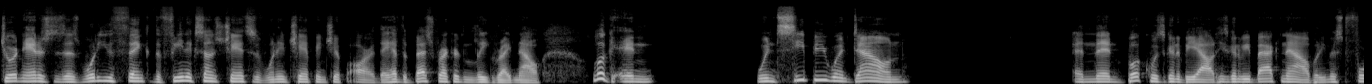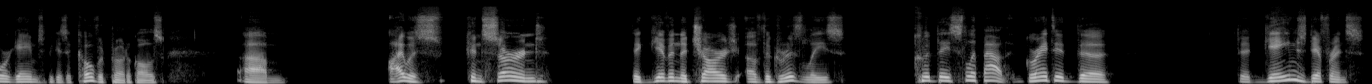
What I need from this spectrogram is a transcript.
Jordan Anderson says, "What do you think the Phoenix Suns' chances of winning championship are? They have the best record in the league right now. Look, and when CP went down, and then Book was going to be out. He's going to be back now, but he missed four games because of COVID protocols. Um, I was concerned that given the charge of the Grizzlies, could they slip out? Granted, the the games difference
